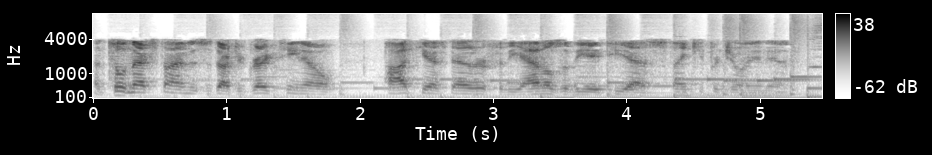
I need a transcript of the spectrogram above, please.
until next time, this is Dr. Greg Tino, podcast editor for the Annals of the ATS. Thank you for joining in.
